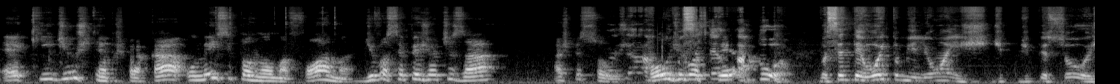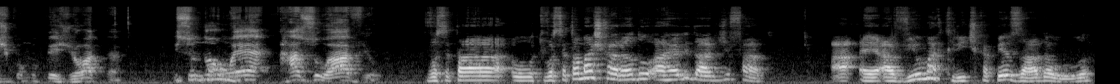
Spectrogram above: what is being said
é que de uns tempos para cá, o MEI se tornou uma forma de você pejotizar as pessoas. Mas, Arthur, ou de você. Tem, Arthur, você ter 8 milhões de, de pessoas como PJ, isso não é razoável. Você está você tá mascarando a realidade de fato. é, havia uma crítica pesada ao Lula,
